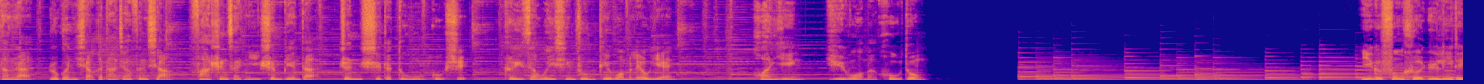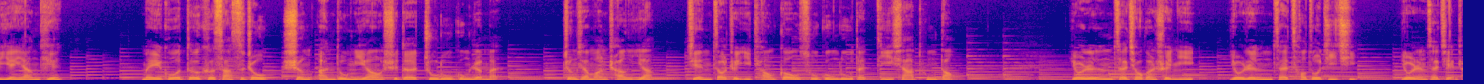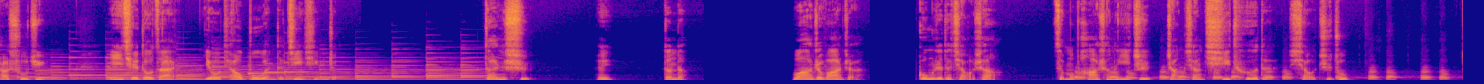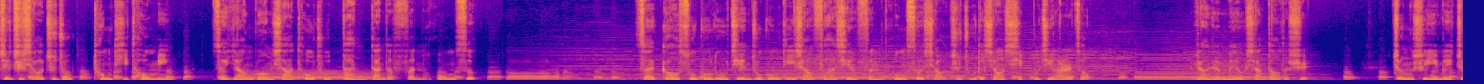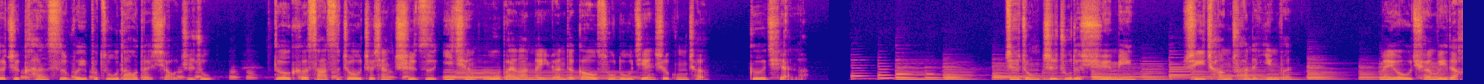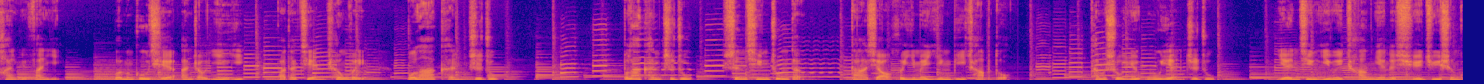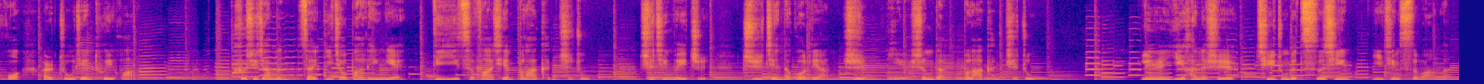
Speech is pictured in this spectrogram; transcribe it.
当然，如果你想和大家分享发生在你身边的真实的动物故事，可以在微信中给我们留言，欢迎与我们互动。一个风和日丽的艳阳天，美国德克萨斯州圣安东尼奥市的筑路工人们，正像往常一样建造着一条高速公路的地下通道。有人在浇灌水泥，有人在操作机器，有人在检查数据。一切都在有条不紊地进行着，但是，哎，等等，挖着挖着，工人的脚上怎么爬上了一只长相奇特的小蜘蛛？这只小蜘蛛通体透明，在阳光下透出淡淡的粉红色。在高速公路建筑工地上发现粉红色小蜘蛛的消息不胫而走，让人没有想到的是。正是因为这只看似微不足道的小蜘蛛，德克萨斯州这项斥资一千五百万美元的高速路建设工程搁浅了。这种蜘蛛的学名是一长串的英文，没有权威的汉语翻译，我们姑且按照音译把它简称为布拉肯蜘蛛。布拉肯蜘蛛身形中等，大小和一枚硬币差不多，它们属于无眼蜘蛛。眼睛因为常年的穴居生活而逐渐退化了。科学家们在1980年第一次发现布拉肯蜘蛛，至今为止只见到过两只野生的布拉肯蜘蛛。令人遗憾的是，其中的雌性已经死亡了。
